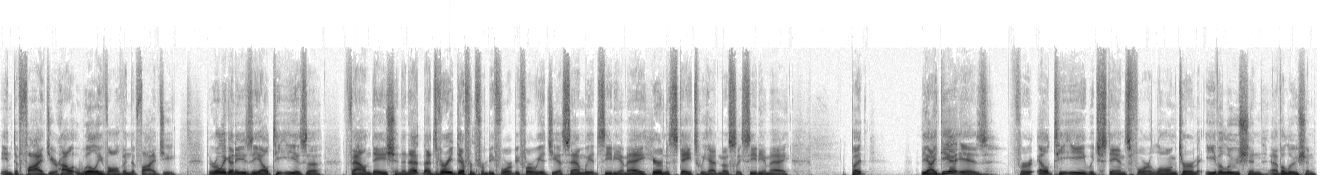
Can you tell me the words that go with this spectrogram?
into 5G or how it will evolve into 5G. They're really going to use the LTE as a foundation and that that's very different from before. Before we had GSM, we had CDMA. Here in the states we had mostly CDMA. But the idea is for LTE, which stands for long term evolution, evolution.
